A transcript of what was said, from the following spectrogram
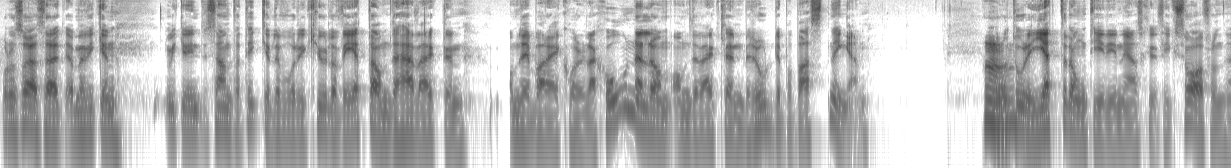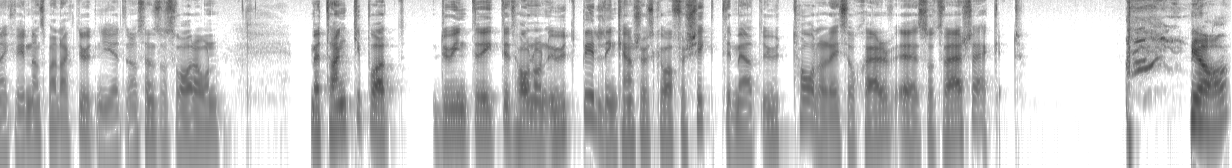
Och då sa jag så här, att, ja, men vilken, vilken intressant artikel. Det vore kul att veta om det här verkligen, om det bara är korrelation eller om, om det verkligen berodde på bastningen. Och då mm, tog det jättelång tid innan jag fick svar från den här kvinnan som har lagt ut nyheten. Och sen så svarade hon, med tanke på att du inte riktigt har någon utbildning kanske du ska vara försiktig med att uttala dig så, själv, eh, så tvärsäkert. Ja.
